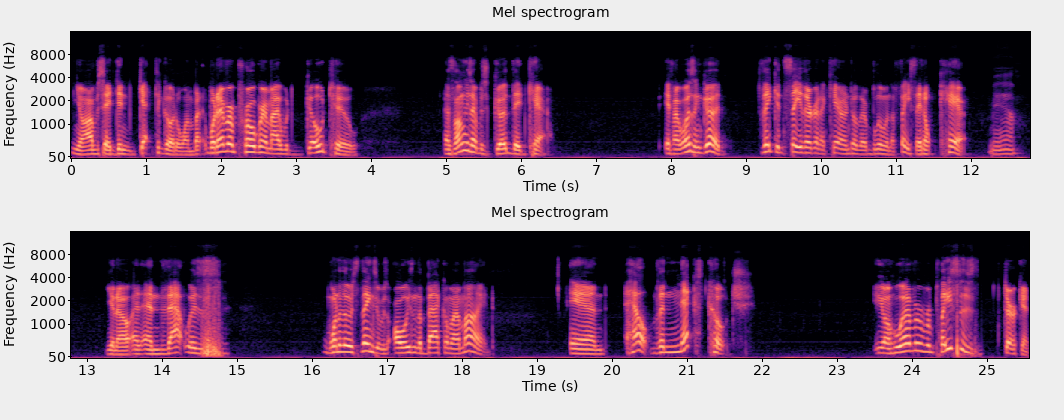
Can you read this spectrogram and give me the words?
know, obviously I didn't get to go to one, but whatever program I would go to, as long as I was good, they'd care. If I wasn't good, they could say they're going to care until they're blue in the face. They don't care Yeah. you know and and that was one of those things that was always in the back of my mind and hell the next coach you know whoever replaces Durkin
